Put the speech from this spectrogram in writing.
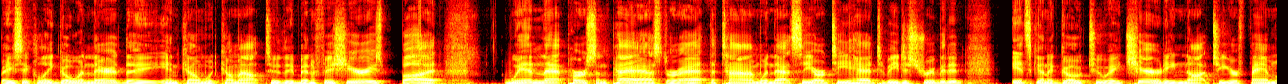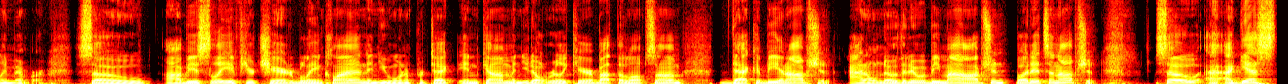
basically go in there. The income would come out to the beneficiaries, but when that person passed or at the time when that CRT had to be distributed, it's going to go to a charity, not to your family member. So, obviously, if you're charitably inclined and you want to protect income and you don't really care about the lump sum, that could be an option. I don't know that it would be my option, but it's an option so I, guess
